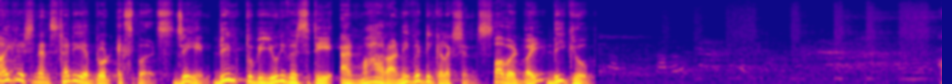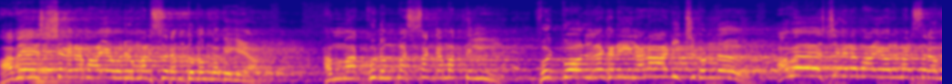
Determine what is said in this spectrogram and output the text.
migration and study abroad experts Jain deemed to be university and Maharani wedding collections powered by D group ആവേശകരമായ ഒരു മത്സരം തുടങ്ങുകയാണ് അമ്മ കുടുംബ സംഗമത്തിൽ ഫുട്ബോൾ നഗരിയിൽ അറാടിച്ചുകൊണ്ട് ആവേശകരമായ ഒരു മത്സരം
